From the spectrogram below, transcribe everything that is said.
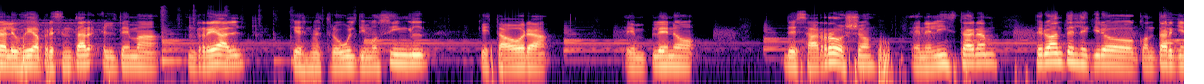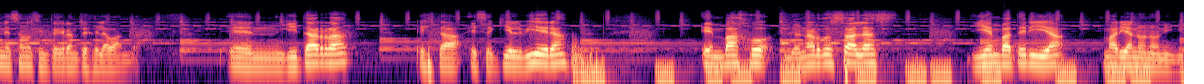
Ahora les voy a presentar el tema Real, que es nuestro último single, que está ahora en pleno desarrollo en el Instagram. Pero antes les quiero contar quiénes son los integrantes de la banda. En guitarra está Ezequiel Viera, en bajo Leonardo Salas y en batería Mariano Nonini.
